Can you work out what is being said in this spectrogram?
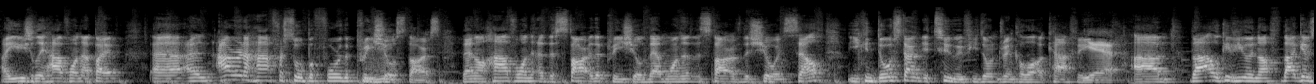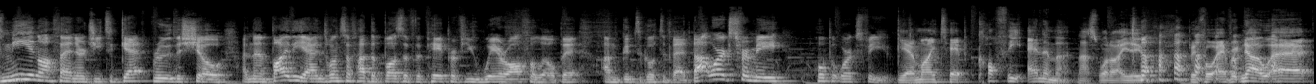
I usually have one about uh, an hour and a half or so before the pre-show starts. Then I'll have one at the start of the pre-show, then one at the start of the show itself. You can dose down to two if you don't drink a lot of caffeine. Yeah. Um, that'll give you enough. That gives me enough energy to get through the show, and then by the end, once I've had the buzz of the pay per view wear off a little bit, I'm good to go to bed. That works for me. Hope it works for you. Yeah, my tip: coffee enema. That's what I do before every. No, uh,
